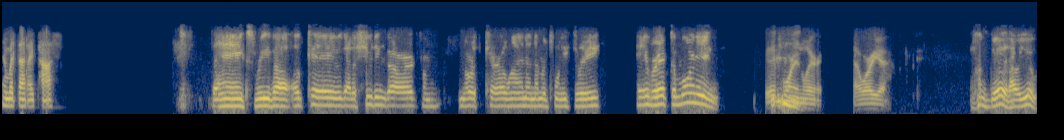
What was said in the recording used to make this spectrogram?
And with that, I pass. Thanks, Reva. Okay, we got a shooting guard from North Carolina, number 23. Hey, Rick, good morning. Good morning, Larry. How are you? I'm good. How are you?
